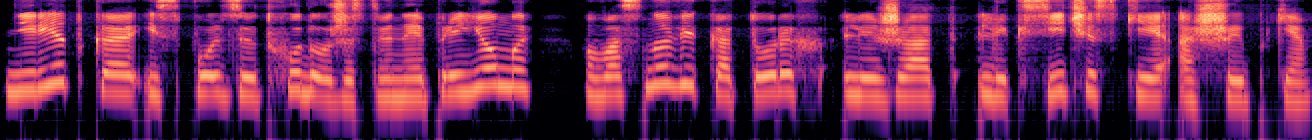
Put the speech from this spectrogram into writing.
нередко используют художественные приемы, в основе которых лежат лексические ошибки.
